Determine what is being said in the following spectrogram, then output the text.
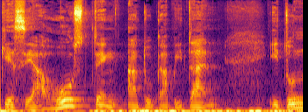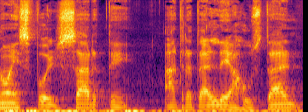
que se ajusten a tu capital y tú no esforzarte a tratar de ajustar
